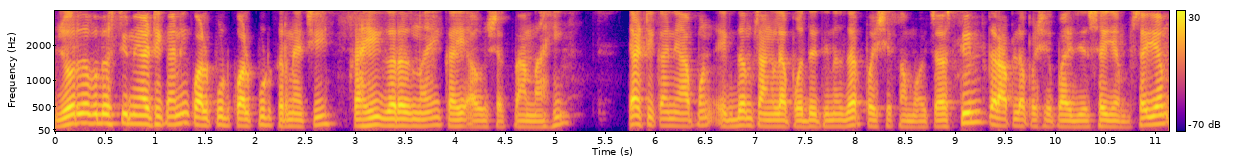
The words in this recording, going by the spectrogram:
जोर जबरदस्तीने या ठिकाणी कॉलपुट कॉलपुट करण्याची काही गरज नाही काही आवश्यकता नाही. या ठिकाणी आपण एकदम चांगल्या पद्धतीने जर पैसे कमवायचे असतील तर आपल्या पैसे पाहिजे संयम. संयम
